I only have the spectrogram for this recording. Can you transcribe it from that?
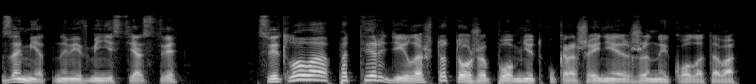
заметными в министерстве – Светлова подтвердила, что тоже помнит украшение жены Колотова.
